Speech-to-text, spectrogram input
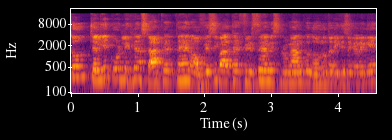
तो चलिए कोड लिखना स्टार्ट करते हैं। ऑब्वियसली बात है, फिर से हम इस प्रोग्राम को दोनों तरीके से करेंगे।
